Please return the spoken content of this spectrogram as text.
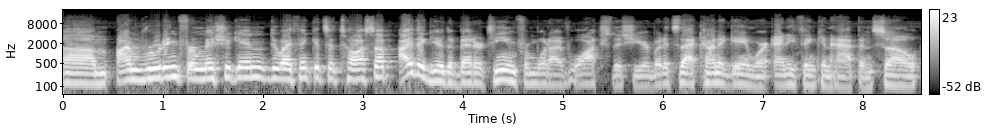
Um, I'm rooting for Michigan. Do I think it's a toss up? I think you're the better team from what I've watched this year, but it's that kind of game where anything can happen. So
